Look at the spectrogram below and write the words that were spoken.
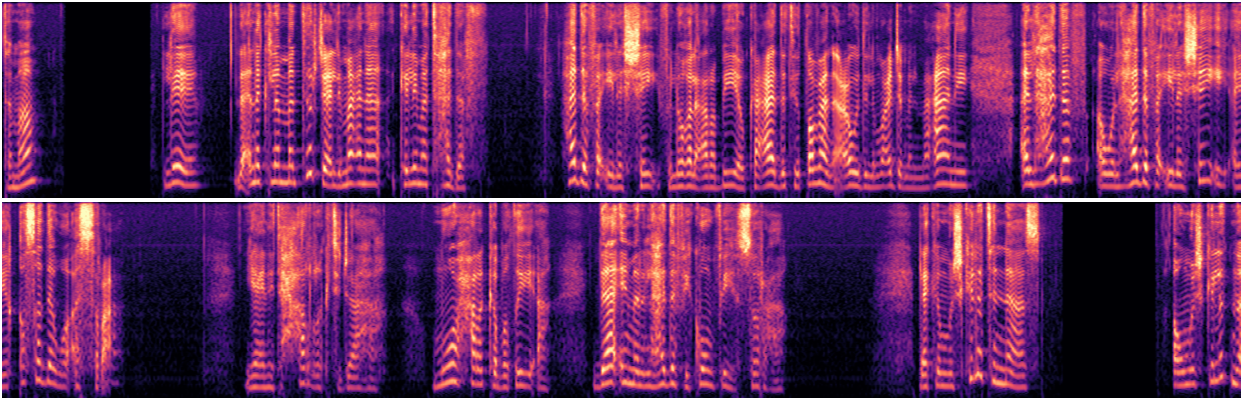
تمام؟ ليه؟ لأنك لما ترجع لمعنى كلمة هدف هدف إلى الشيء في اللغة العربية وكعادتي طبعا أعود لمعجم المعاني. الهدف أو الهدف إلى الشيء أي قصد وأسرع. يعني تحرك تجاهه مو حركة بطيئة دائما الهدف يكون فيه سرعة. لكن مشكلة الناس أو مشكلتنا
